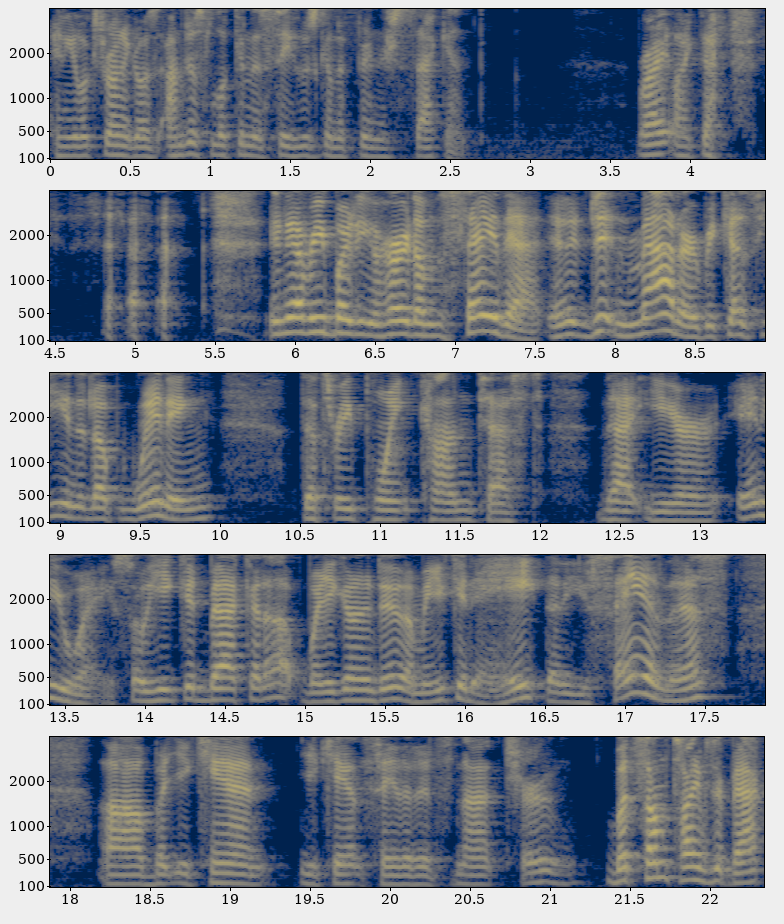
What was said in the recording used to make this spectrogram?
And he looks around and goes, "I'm just looking to see who's going to finish second. Right? Like that's. and everybody heard him say that. And it didn't matter because he ended up winning the three point contest that year anyway. So he could back it up. What are you going to do? I mean, you could hate that he's saying this, uh, but you can't you can't say that it's not true. But sometimes it back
